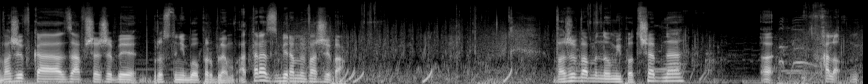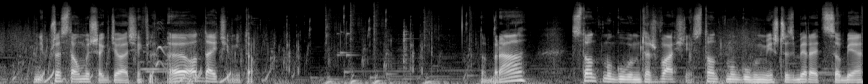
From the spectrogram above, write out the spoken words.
warzywka zawsze, żeby po prostu nie było problemów. A teraz zbieramy warzywa. Warzywa będą mi potrzebne. E, halo, nie, przestał myszek działać na chwilę. E, oddajcie mi to. Dobra. Stąd mógłbym też właśnie, stąd mógłbym jeszcze zbierać sobie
